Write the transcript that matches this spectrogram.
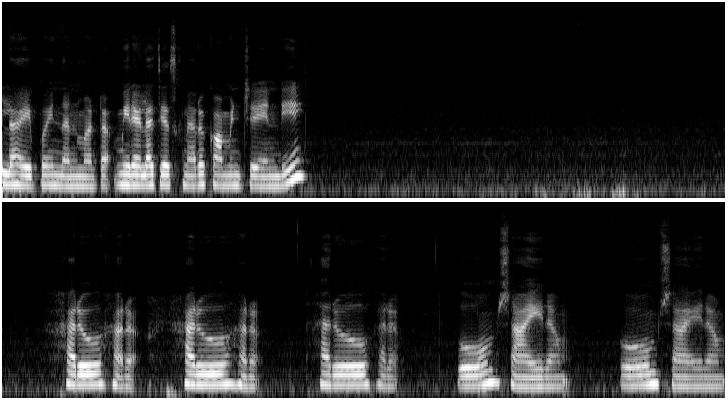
ఇలా అయిపోయిందనమాట మీరు ఎలా చేసుకున్నారో కామెంట్ చేయండి. హరో హర హరో హర హరో హర ఓం సాయిరామ్ ఓం సాయిరామ్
